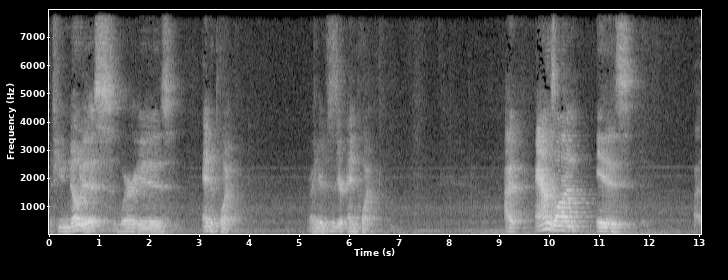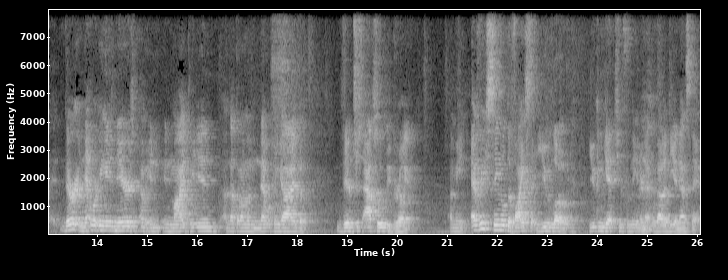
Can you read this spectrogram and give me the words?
if you notice, where is endpoint? Right here. This is your endpoint. I Amazon is uh, they're networking engineers. I mean, in, in my opinion, uh, not that I'm a networking guy, but they're just absolutely brilliant. I mean, every single device that you load, you can get to from the internet without a DNS name,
